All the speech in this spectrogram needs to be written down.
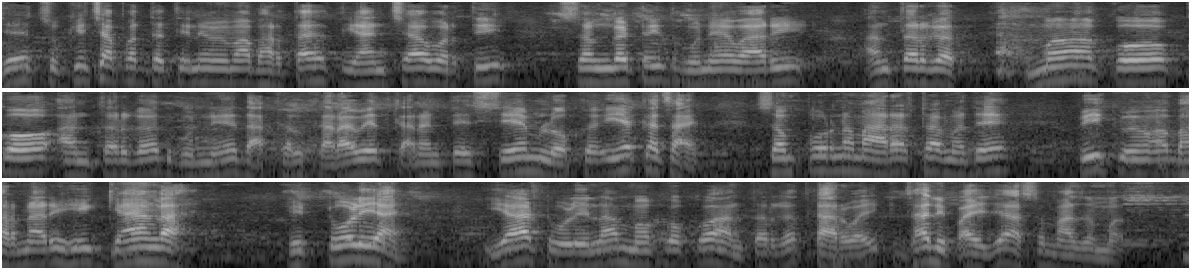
जे चुकीच्या पद्धतीने विमा भरतायत यांच्यावरती संघटित गुन्हेगारी अंतर्गत. म को को अंतर्गत गुन्हे दाखल करावेत कारण ते सेम लोक एकच आहेत. संपूर्ण महाराष्ट्रामध्ये पीक विमा भरणारी ही गँग आहे. ही टोळी आहे. या टोळीला मकोको अंतर्गत कारवाई झाली पाहिजे असं माझं मत.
